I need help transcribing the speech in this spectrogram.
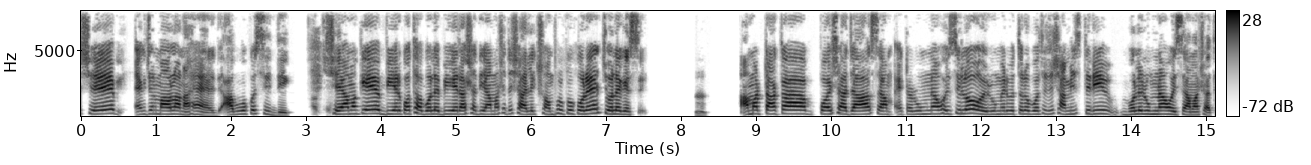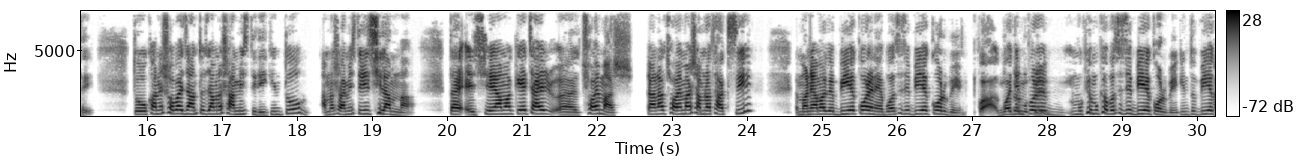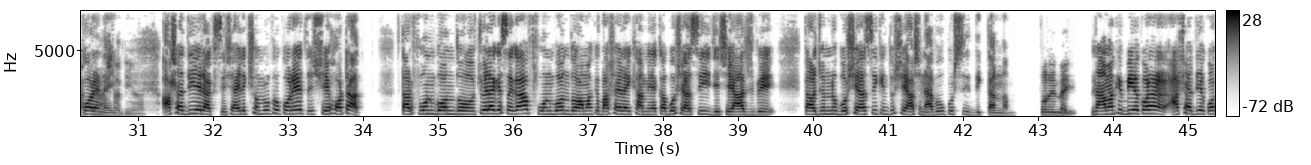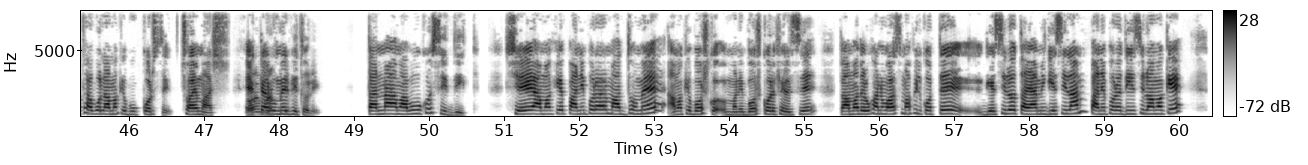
সে একজন মাওলানা হ্যাঁ আবু বকর সিদ্দিক। আচ্ছা। সে আমাকে বিয়ের কথা বলে বিয়ের আশা দিয়ে আমার সাথে শারীরিক সম্পর্ক করে চলে গেছে। আমার টাকা পয়সা যা আছে একটা রুম নেওয়া হয়েছিল ওই রুমের ভেতরে বলছে যে স্বামী স্ত্রী বলে রুম নেওয়া হয়েছে আমার সাথে। তো ওখানে সবাই জানতো যে আমরা স্বামী স্ত্রী কিন্তু আমরা স্বামী স্ত্রী ছিলাম না। তাই সে আমাকে আহ, ছয় মাস টানা ছয় মাস আমরা থাকছি। মানে আমাকে বিয়ে করে নাই বলছে যে বিয়ে করবে। কয়দিন পরে মুখে? মুখে মুখে বলছে যে বিয়ে করবে কিন্তু বিয়ে করে নাই। আশা দিয়ে রাখছে। শারীরিক সম্পর্ক করে সে হঠাৎ তার ফোন বন্ধ চলে গেছে গা ফোন বন্ধ আমাকে বাসায় রেখে আমি একা বসে আছি যে সে আসবে তার জন্য বসে আছি কিন্তু সে আসে না। আবু সিদ্দিক তার নাম। করে নাই? না আমাকে বিয়ে করার আশা দিয়ে কথা বলে আমাকে বুক করছে ছয় মাস। একটা রুমের ভিতরে। তার নাম আবু বকর সিদ্দিক। সে আমাকে পানি পড়ার মাধ্যমে আমাকে বস মানে বস করে ফেলছে। তো আমাদের ওখানে ওয়াশ মাহফিল করতে গেছিল, তাই আমি গেছিলাম, পানি পড়া দিয়েছিল আমাকে।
